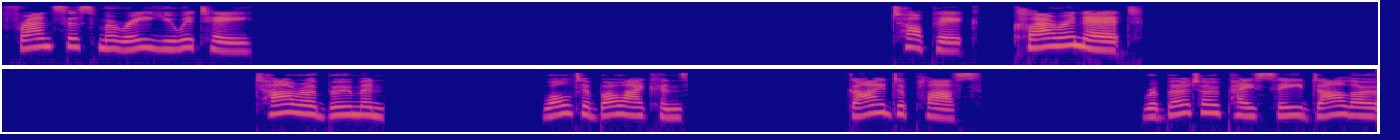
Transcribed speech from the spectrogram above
Frances-Marie Uitti. Topic: Clarinet. Tara Bouman Walter Boeykens Guy Deplus Roberto Paci Dalò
